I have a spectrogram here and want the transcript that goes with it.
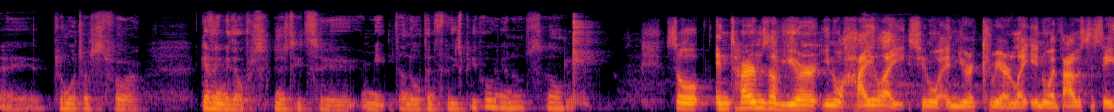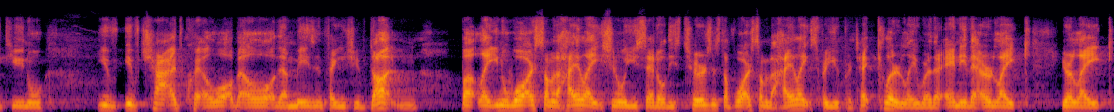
uh, promoters for giving me the opportunity to meet and open for these people. You know, so So, in terms of your, you know, highlights, you know, in your career, like, you know, if I was to say to you, you know, you've you've chatted quite a lot about a lot of the amazing things you've done, but like, you know, what are some of the highlights? You know, you said all these tours and stuff. What are some of the highlights for you, particularly? Were there any that are like you're like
